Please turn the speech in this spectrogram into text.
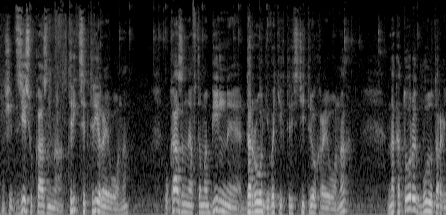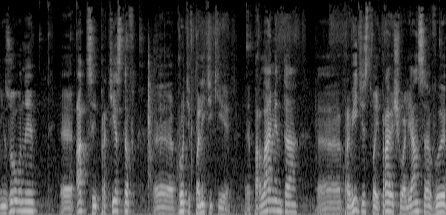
Значит, здесь указано 33 района, указаны автомобильные дороги в этих 33 районах, на которых будут организованы э, акции протестов э, против политики э, парламента, э, правительства и правящего альянса в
